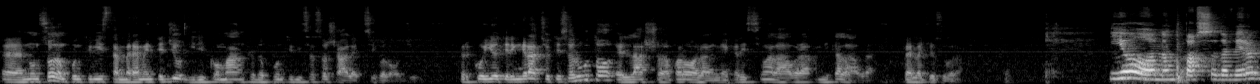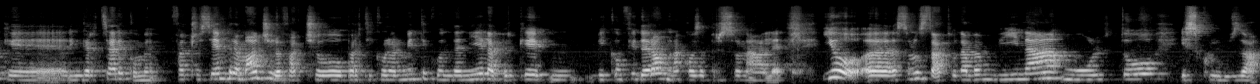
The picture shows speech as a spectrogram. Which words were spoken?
eh, non solo da un punto di vista meramente giuridico, ma anche da un punto di vista sociale e psicologico. Per cui io ti ringrazio, ti saluto e lascio la parola alla mia carissima Laura, amica Laura, per la chiusura. Io non posso davvero che ringraziare come faccio sempre, ma oggi lo faccio particolarmente con Daniela perché mh, vi confiderò una cosa personale. Io eh, sono stata una bambina molto esclusa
